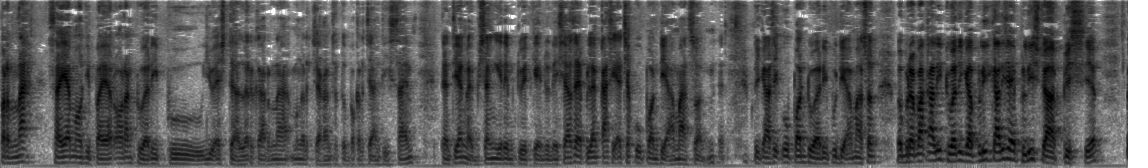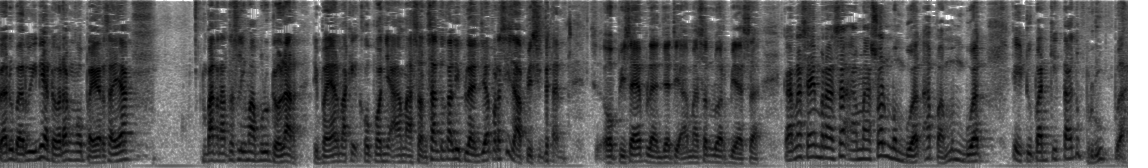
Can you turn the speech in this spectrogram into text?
pernah saya mau dibayar orang 2000 US dollar karena mengerjakan satu pekerjaan desain dan dia nggak bisa ngirim duit ke Indonesia. Saya bilang kasih aja kupon di Amazon. Dikasih kupon 2000 di Amazon. Beberapa kali dua tiga beli kali saya beli sudah habis ya. Baru-baru ini ada orang mau bayar saya 450 dolar dibayar pakai kuponnya Amazon. Satu kali belanja persis habis dan hobi saya belanja di Amazon luar biasa. Karena saya merasa Amazon membuat apa? Membuat kehidupan kita itu berubah.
